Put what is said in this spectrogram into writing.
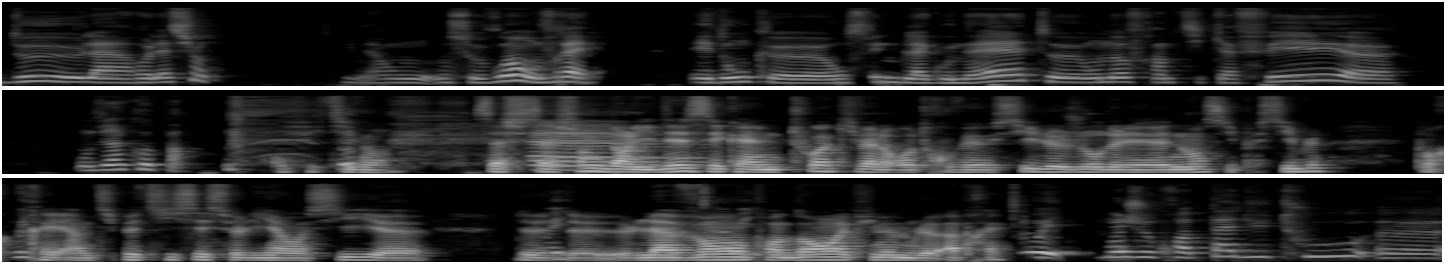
de la relation. On, se voit en vrai. Et donc, on se fait une blagounette, on offre un petit café, on devient copains. Effectivement. Sachant que dans l'idée, c'est quand même toi qui vas le retrouver aussi le jour de l'événement, si possible, pour créer un petit peu tisser ce lien aussi de, l'avant, pendant et puis même le après. Oui, moi je crois pas du tout euh,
